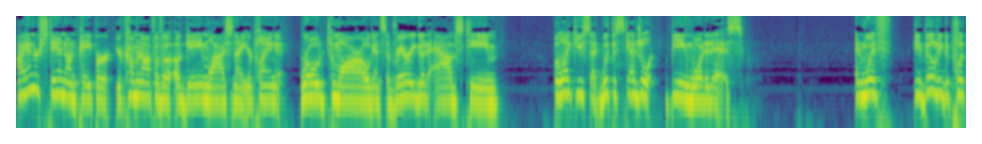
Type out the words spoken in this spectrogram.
I understand on paper. You're coming off of a, a game last night. You're playing road tomorrow against a very good Avs team. But like you said, with the schedule being what it is, and with the ability to put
